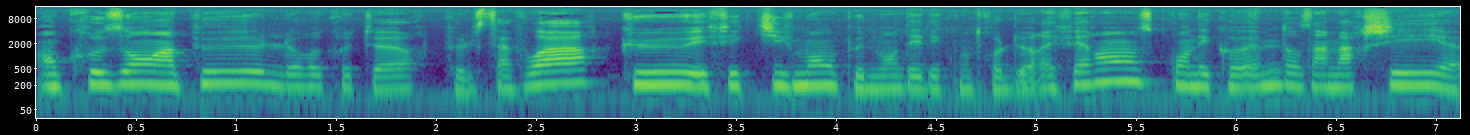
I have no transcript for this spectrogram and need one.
En creusant un peu, le recruteur peut le savoir, que effectivement on peut demander des contrôles de référence, qu'on est quand même dans un marché euh,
